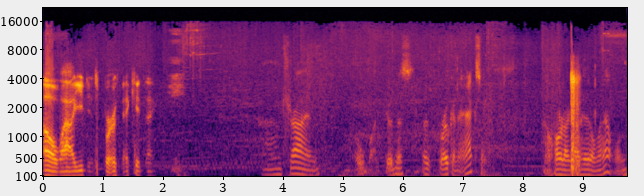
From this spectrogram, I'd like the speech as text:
Oh wow, you just broke that kid's ankle. I'm trying. Oh my goodness, there's broken axle. How hard I got hit on that one.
